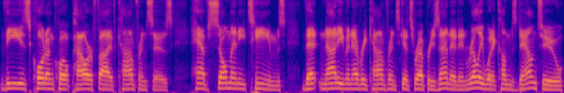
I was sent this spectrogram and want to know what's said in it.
these quote unquote Power Five conferences have so many teams that not even every conference gets represented. And really, what it comes down to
